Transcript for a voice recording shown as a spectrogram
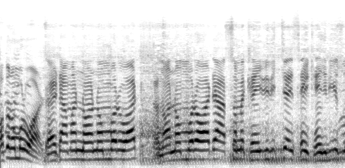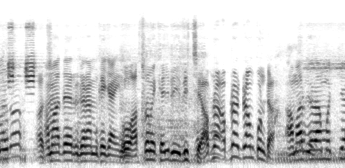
কত নম্বর ওয়ার্ড? এটা আমার ন নম্বর ওয়ার্ড। ন নম্বর ওয়ার্ডে আশ্রমে খেঁজড়ি দিচ্ছে সেই খেঁজড়ি শুনলো আচ্ছা। আমাদের গ্রামকে যায়নি। ও আশ্রমে খেজুরি দিচ্ছে। আপনার আপনার গ্রাম কোনটা? আমার গ্রাম হচ্ছে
